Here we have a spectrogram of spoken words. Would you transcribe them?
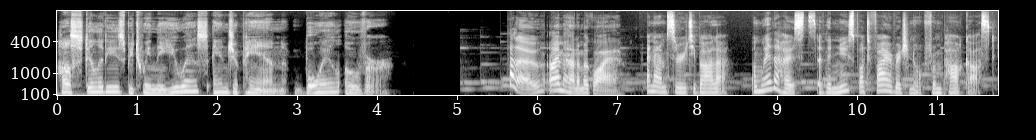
hostilities between the U.S. and Japan boil over. Hello, I'm Hannah Maguire. And I'm Suruthi Bala, and we're the hosts of the new Spotify original from Parcast.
